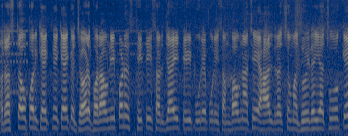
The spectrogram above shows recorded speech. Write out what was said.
રસ્તા ઉપર ક્યાંક ને ક્યાંક જળ ભરાવની પણ સ્થિતિ સર્જાય તેવી પૂરેપૂરી સંભાવના છે. હાલ દ્રશ્યોમાં જોઈ રહ્યા છો કે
